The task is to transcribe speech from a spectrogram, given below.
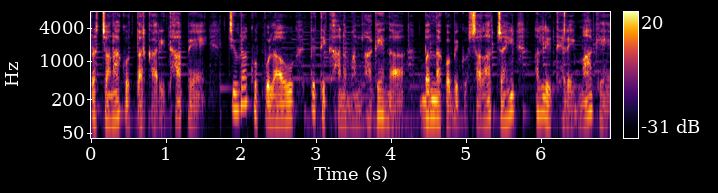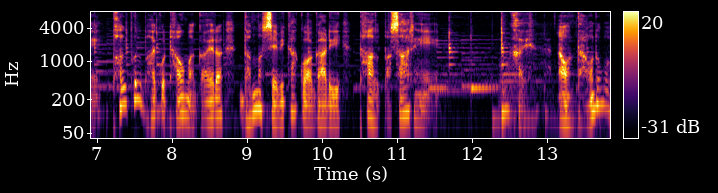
र चनाको तरकारी थापे। चिउराको पुलाउ त्यति खान मन लागेन। बन्दाकोपीको सलाद चाहिँ अलि धेरै मागे। फलफुल भएको ठाउँमा गएर धम्म सेविकाको अगाडि थाल पसारे। खै आउन त आउनु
